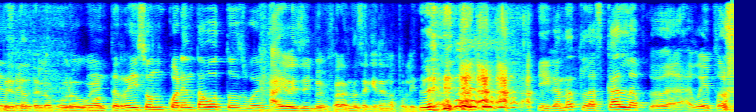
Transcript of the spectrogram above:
sí, neta, sé. te lo juro, güey. Monterrey son 40 votos, güey. Ay, hoy sí me fueran a seguir en la política. Y gana Tlaxcala. Ah, Güey, pues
